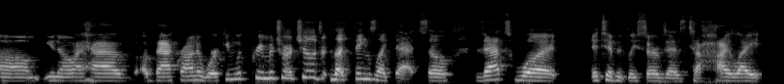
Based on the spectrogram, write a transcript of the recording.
Um, you know, I have a background in working with premature children, like things like that. So that's what it typically serves as to highlight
